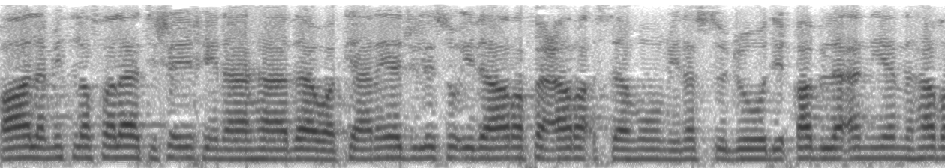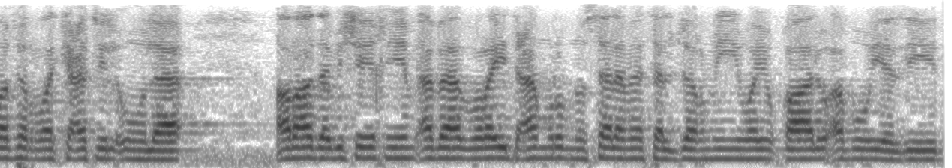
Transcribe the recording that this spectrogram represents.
قال مثل صلاة شيخنا هذا وكان يجلس إذا رفع رأسه من السجود قبل أن ينهض في الركعة الأولى. أراد بشيخهم أبا بريد عمرو بن سلمة الجرمي ويقال أبو يزيد.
